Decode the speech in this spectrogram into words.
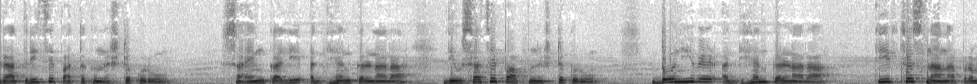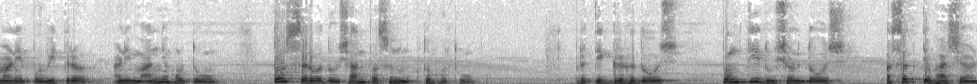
रात्रीचे पातक नष्ट करू. सायंकाली अध्ययन करणारा दिवसाचे पाप नष्ट करू. दोन्ही वेळ अध्ययन करणारा तीर्थस्नानाप्रमाणे पवित्र आणि मान्य होतो. तो सर्व दोषांपासून मुक्त होतो. प्रतिग्रह दोष पंक्ती दूषण दोष असत्य भाषण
